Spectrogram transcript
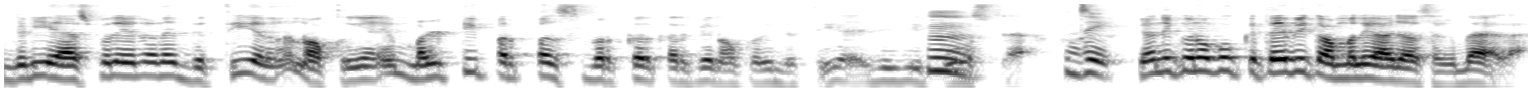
ਜਿਹੜੀ ਇਸ ਵੇਲੇ ਇਹਨਾਂ ਨੇ ਦਿੱਤੀ ਹੈ ਨਾ ਨੌਕਰੀਆਂ ਇਹ ਮਲਟੀਪਰਪਸ ਵਰਕਰ ਕਰਕੇ ਨੌਕਰੀ ਦਿੱਤੀ ਹੈ ਜਿਹਦੀ। ਪੋਸਟ ਹੈ। ਜੀ। ਯਾਨੀ ਕਿ ਉਹਨਾਂ ਕੋਲ ਕਿਤੇ ਵੀ ਕੰਮ ਲਿਆ ਜਾ ਸਕਦਾ ਹੈਗਾ।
